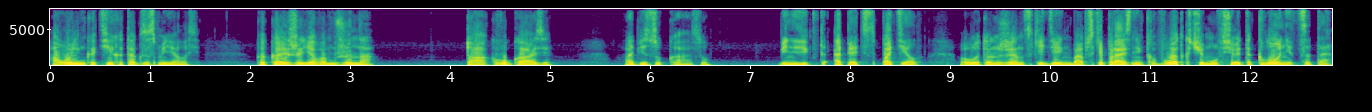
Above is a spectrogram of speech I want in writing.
А Оленька тихо так засмеялась. «Какая же я вам жена?» «Так, в указе». «А без указу?» Бенедикт опять вспотел. Вот он, женский день, бабский праздник. Вот к чему все это клонится-то.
